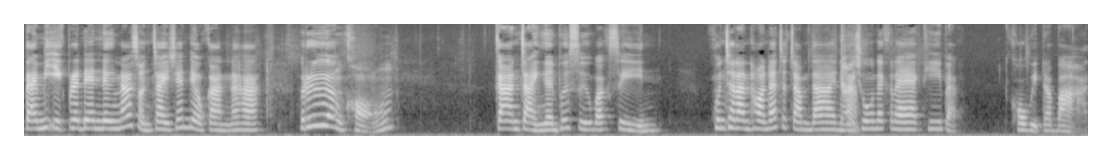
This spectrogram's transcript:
แต่มีอีกประเด็นหนึ่งน่าสนใจเช่นเดียวกันนะคะ เรื่องของการจ่ายเงินเพื่อซื้อวัคซีน คุณชนันทรน่าจะจำได้นะค่ะช่วงแรก ๆ ที่แบบโควิดระบาด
